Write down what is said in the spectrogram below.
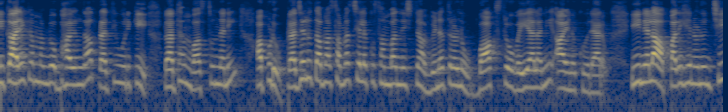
ఈ కార్యక్రమంలో భాగంగా ప్రతి ఊరికి రథం వస్తుందని అప్పుడు ప్రజలు తమ సమస్యలకు సంబంధించిన వినతులను బాక్స్లో వేయాలని ఆయన కోరారు. ఈ నెల పదిహేను నుంచి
